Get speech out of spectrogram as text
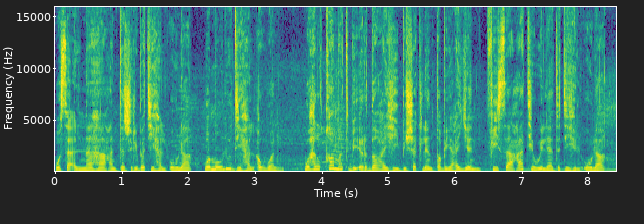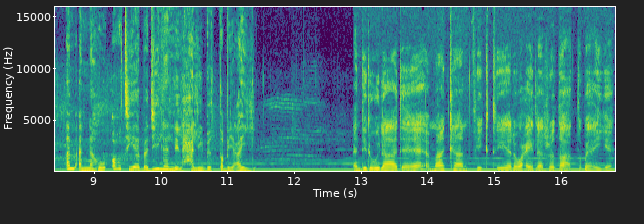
وسألناها عن تجربتها الأولى ومولودها الأول وهل قامت بإرضاعه بشكل طبيعي في ساعات ولادته الأولى أم أنه أعطي بديلاً للحليب الطبيعي؟ عند الولادة ما كان في كتير وعي للرضاعة الطبيعية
